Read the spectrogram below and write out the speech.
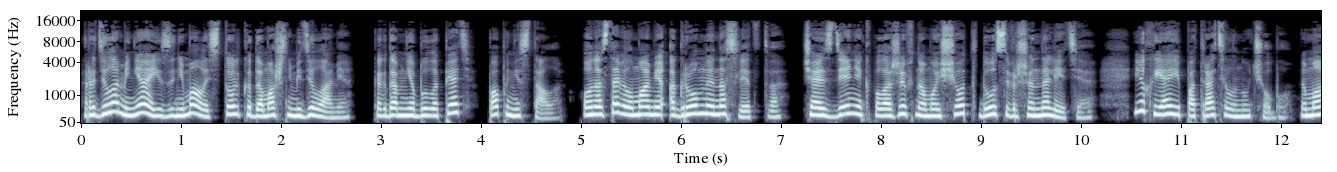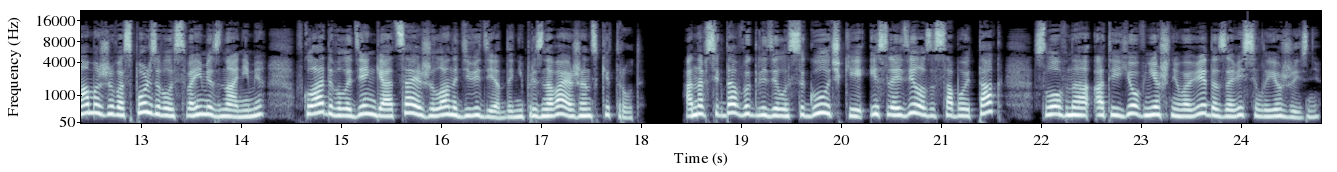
родила меня и занималась только домашними делами. Когда мне было пять, папы не стало. Он оставил маме огромное наследство, часть денег положив на мой счет до совершеннолетия. Их я и потратила на учебу. Мама же воспользовалась своими знаниями, вкладывала деньги отца и жила на дивиденды, не признавая женский труд. Она всегда выглядела с иголочки и следила за собой так, словно от ее внешнего вида зависела ее жизнь.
